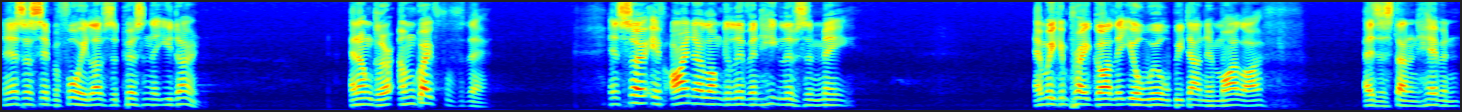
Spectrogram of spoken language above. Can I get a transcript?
And as I said before, He loves the person that you don't. And I'm, gr- I'm grateful for that. And so if I no longer live and He lives in me, and we can pray, God, let your will be done in my life as it's done in heaven,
